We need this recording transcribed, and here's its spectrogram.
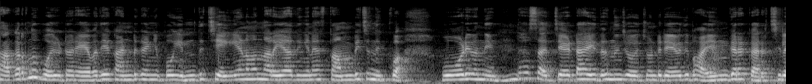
തകർന്നു പോയിട്ടോ രേവതിയെ കണ്ടു കഴിഞ്ഞപ്പോൾ എന്ത് ചെയ്യണമെന്നറിയാതെ ഇങ്ങനെ സ്തംഭിച്ച് നിൽക്കുക. ഓടി വന്ന് എന്താ സച്ചേട്ടാ ഇതെന്ന് ചോദിച്ചുകൊണ്ട് രേവതി ഭയങ്കര കരച്ചിൽ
